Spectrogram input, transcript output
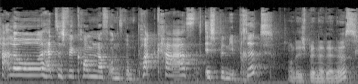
Hallo, herzlich willkommen auf unserem Podcast. Ich bin die Brit. Und ich bin der Dennis.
